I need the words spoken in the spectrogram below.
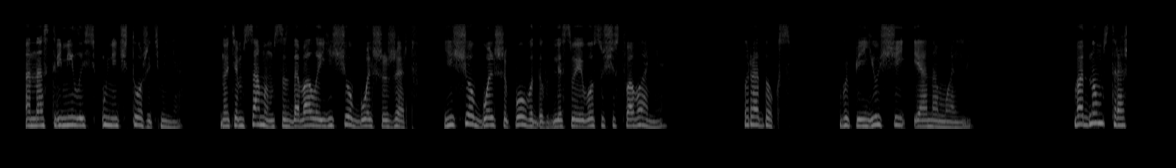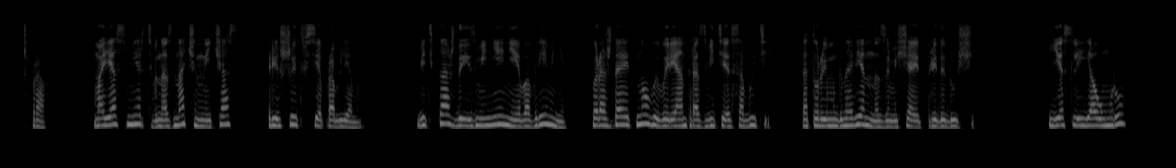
Она стремилась уничтожить меня, но тем самым создавала еще больше жертв, еще больше поводов для своего существования. Парадокс. Вопиющий и аномальный. В одном страж прав. Моя смерть в назначенный час решит все проблемы. Ведь каждое изменение во времени порождает новый вариант развития событий, который мгновенно замещает предыдущий. Если я умру,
